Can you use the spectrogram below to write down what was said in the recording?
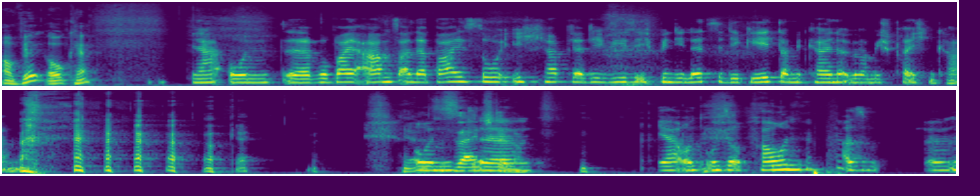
Oh, wirklich? Okay. Ja, und äh, wobei abends an der Bar ist so, ich habe ja die Wiese, ich bin die Letzte, die geht, damit keiner über mich sprechen kann. okay. Ja, und, das ist Einstellung. Äh, ja, und unsere Frauen, also äh,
